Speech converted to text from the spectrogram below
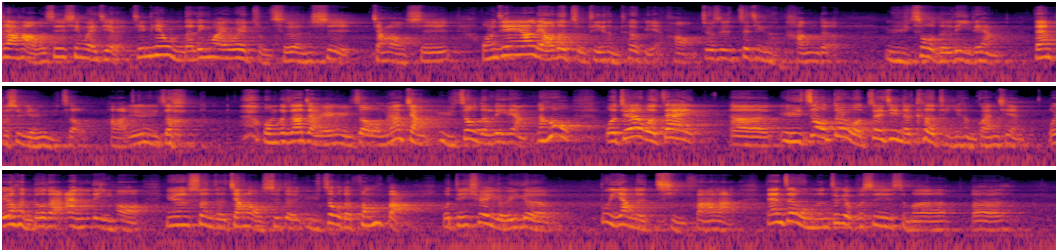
大家好，我是新维姐。今天我们的另外一位主持人是姜老师。我们今天要聊的主题很特别，哈，就是最近很夯的宇宙的力量，但不是元宇宙，哈，元宇宙，我们不是要讲元宇宙，我们要讲宇宙的力量。然后我觉得我在呃宇宙对我最近的课题很关键，我有很多的案例，哈，因为顺着姜老师的宇宙的方法，我的确有一个不一样的启发啦。但在我们这个不是什么呃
